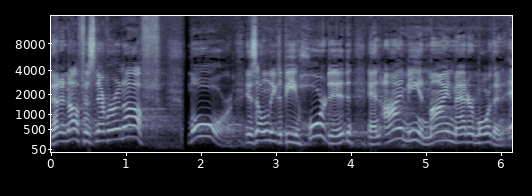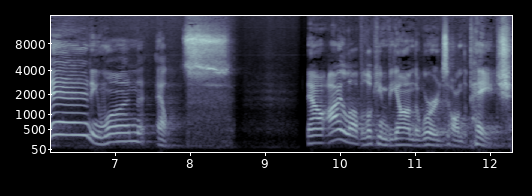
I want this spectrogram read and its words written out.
that enough is never enough. More is only to be hoarded, and I, me, and mine matter more than anyone else. Now, I love looking beyond the words on the page.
